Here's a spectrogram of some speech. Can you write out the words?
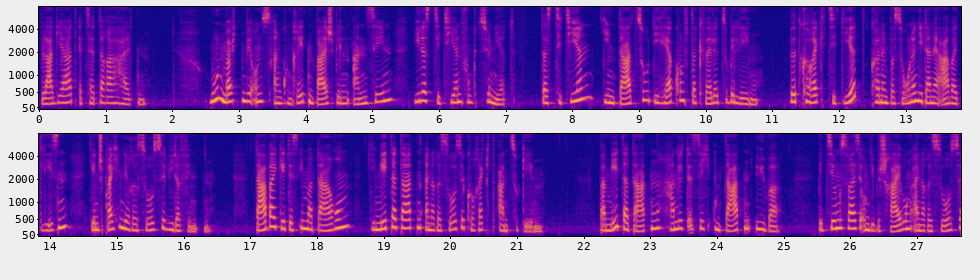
Plagiat etc. erhalten. Nun möchten wir uns an konkreten Beispielen ansehen, wie das Zitieren funktioniert. Das Zitieren dient dazu, die Herkunft der Quelle zu belegen. Wird korrekt zitiert, können Personen, die deine Arbeit lesen, die entsprechende Ressource wiederfinden. Dabei geht es immer darum, die Metadaten einer Ressource korrekt anzugeben. Bei Metadaten handelt es sich um Daten über bzw. um die Beschreibung einer Ressource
